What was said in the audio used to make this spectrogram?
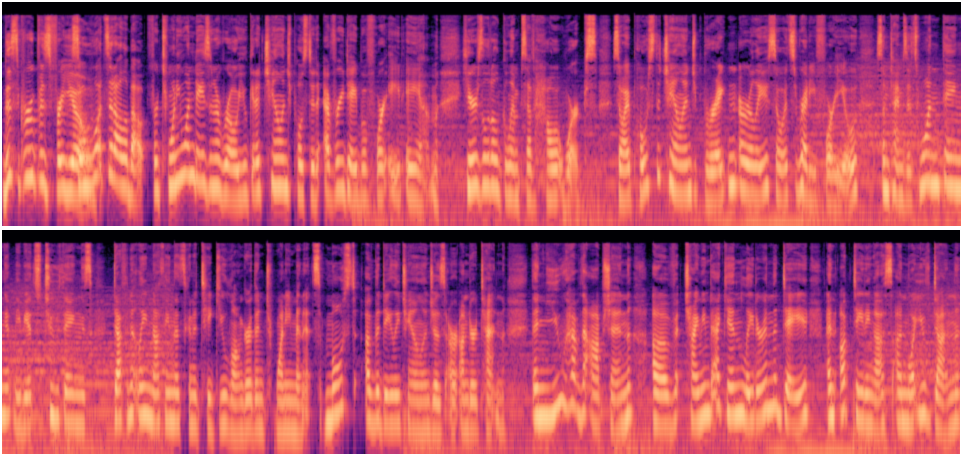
This group is for you. So, what's it all about? For 21 days in a row, you get a challenge posted every day before 8 a.m. Here's a little glimpse of how it works. So, I post the challenge bright and early so it's ready for you. Sometimes it's one thing, maybe it's two things. Definitely nothing that's going to take you longer than 20 minutes. Most of the daily challenges are under 10. Then you have the option of chiming back in later in the day and updating us on what you've done,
